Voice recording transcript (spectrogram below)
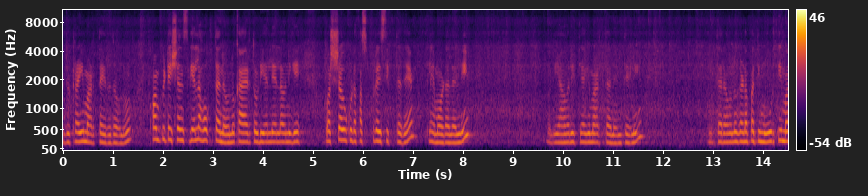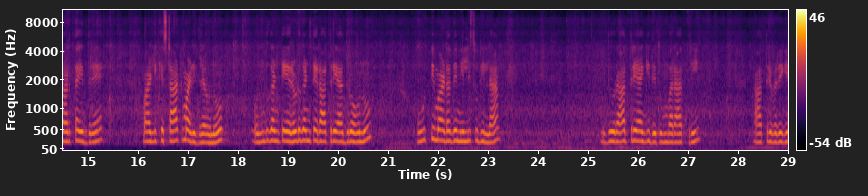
ಇದು ಟ್ರೈ ಮಾಡ್ತಾ ಇರೋದು ಅವನು. ಕಾಂಪಿಟೇಷನ್ಸ್ಗೆಲ್ಲ ಹೋಗ್ತಾನೆ ಅವನು. ಕಾಯರ್ ತೊಡಿಯಲ್ಲಿ ಎಲ್ಲ ಅವನಿಗೆ ವರ್ಷವೂ ಕೂಡ ಫಸ್ಟ್ ಪ್ರೈಸ್ ಸಿಗ್ತದೆ ಕ್ಲೇ ಮಾಡಲಲ್ಲಿ ನೋಡಿ ಯಾವ ರೀತಿಯಾಗಿ ಮಾಡ್ತಾನೆ ಅಂತೇಳಿ. ಈ ಥರ ಅವನು ಗಣಪತಿ ಮೂರ್ತಿ ಮಾಡ್ತಾ ಇದ್ದರೆ ಮಾಡಲಿಕ್ಕೆ ಸ್ಟಾರ್ಟ್ ಮಾಡಿದರೆ ಅವನು, ಒಂದು ಗಂಟೆ, ಎರಡು ಗಂಟೆ ರಾತ್ರಿ ಆದರೂ ಅವನು ಪೂರ್ತಿ ಮಾಡದೆ ನಿಲ್ಲಿಸುವುದಿಲ್ಲ. ಇದು ರಾತ್ರಿ ಆಗಿದೆ, ತುಂಬ ರಾತ್ರಿ. ರಾತ್ರಿವರೆಗೆ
